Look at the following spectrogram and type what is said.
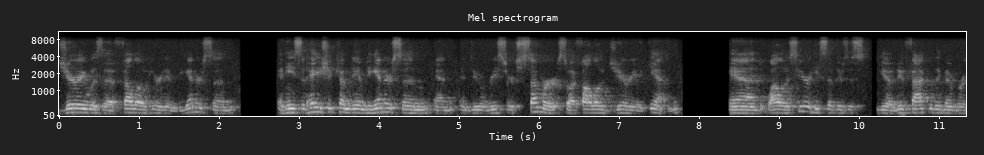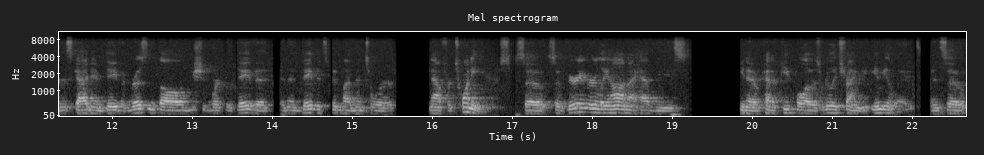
Jerry was a fellow here at MD Anderson, And he said, hey, you should come to MD Anderson and, and do a research summer. So I followed Jerry again. And while I was here, he said, there's this you know, new faculty member, this guy named David Rosenthal. You should work with David. And then David's been my mentor now for 20 years. So, so very early on, I had these, you know, kind of people I was really trying to emulate. And so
